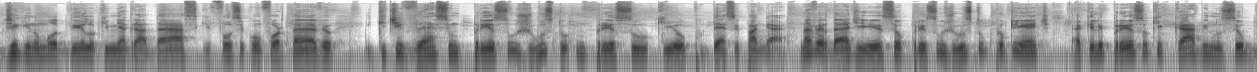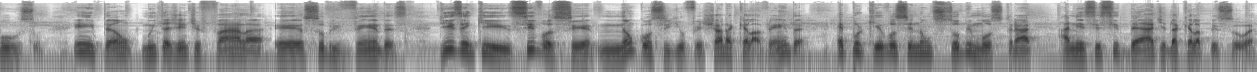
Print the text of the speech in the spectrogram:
digno modelo que me agradasse, que fosse confortável e que tivesse um preço justo, um preço que eu pudesse pagar. Na verdade, esse é o preço justo para o cliente, aquele preço preço que cabe no seu bolso. Então, muita gente fala é, sobre vendas. Dizem que se você não conseguiu fechar aquela venda, é porque você não soube mostrar a necessidade daquela pessoa.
